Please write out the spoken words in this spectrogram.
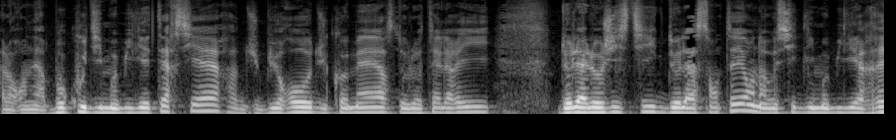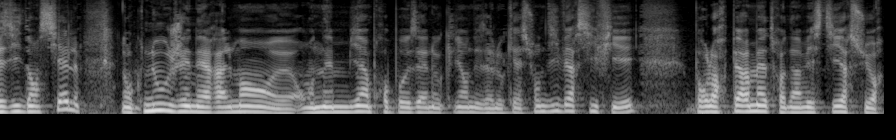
Alors, on a beaucoup d'immobilier tertiaire, du bureau, du commerce, de l'hôtellerie, de la logistique, de la santé. On a aussi de l'immobilier résidentiel. Donc, nous, généralement, euh, on aime bien proposer à nos clients des allocations diversifiées pour leur permettre d'investir sur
